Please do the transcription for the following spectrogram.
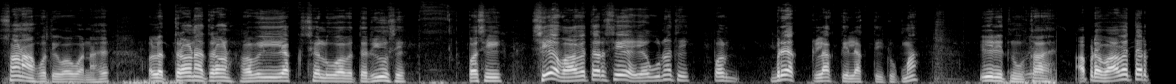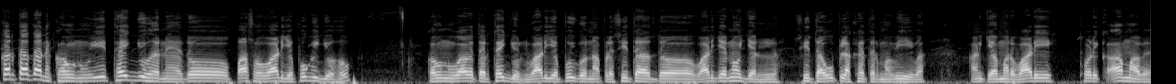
સણા હોતી વાવવાના છે. એટલે ત્રણે ત્રણ, હવે એક છેલ્લું વાવેતર રહ્યું છે. પછી છે વાવેતર છે એવું નથી, પણ બ્રેક લાગતી લાગતી ટૂંકમાં એ રીતનું થાય. આપણે વાવેતર કરતા હતા ને ઘઉંનું એ થઈ ગયું છે ને જો પાછો વાડીએ પૂગી ગયો હોઉં. ઘઉંનું વાવેતર થઈ ગયું ને વાડીએ પૂગ્યો ને આપણે સીધા વાડીએ ન ગયા ને સીધા ઉપલા ખેતરમાં વીવા કારણ કે અમારે વાડી થોડીક આમ આવે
